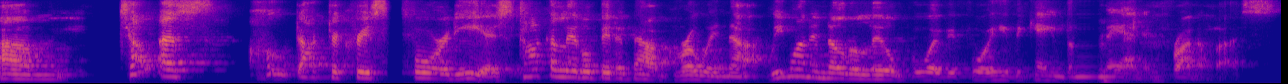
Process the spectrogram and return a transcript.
Um, tell us who Dr. Chris Ford is. Talk a little bit about growing up. We want to know the little boy before he became the man in front of us.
